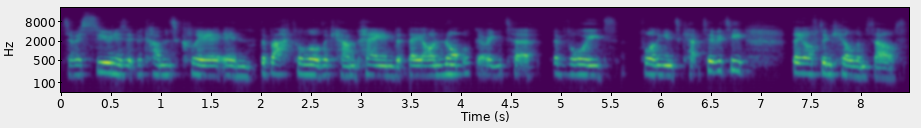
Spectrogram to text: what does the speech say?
So as soon as it becomes clear in the battle or the campaign that they are not going to avoid falling into captivity, they often kill themselves.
